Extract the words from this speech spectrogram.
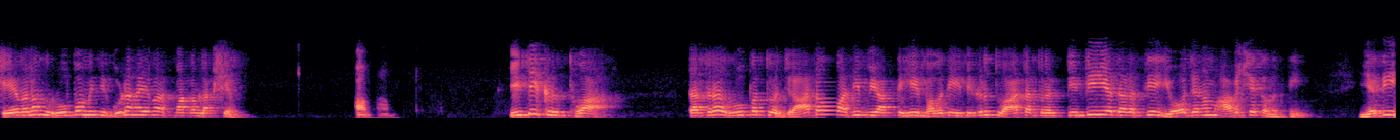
केवलं रूपम् इति गुणः एव अस्माकं लक्ष्यम्। आम् आम्। इति कृत्वा तत्र रूपत्वजातौ अधिव्याप्तिः भवति इति कृत्वा तत्र तृतीयदलस्य योजनम् आवश्यकमस्ति। यदि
